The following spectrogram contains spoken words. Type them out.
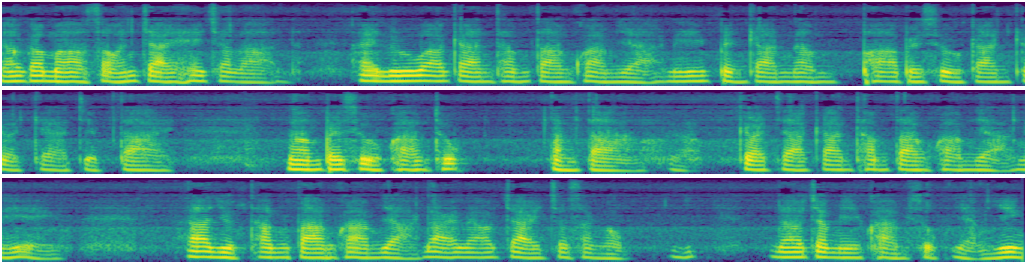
แล้วก็มาสอนใจให้ฉลาด ให้รู้ว่าการทำตามความอยากนี้เป็นการนำพาไปสู่การเกิดแก่เจ็บตายนำไปสู่ความทุกข์ต่างๆ เกิดจากการทำตามความอยากนี้เอง ถ้าหยุดทำตามความอยากได้แล้วใจจะสงบ แล้วจะมีความสุขอย่างยิ่ง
